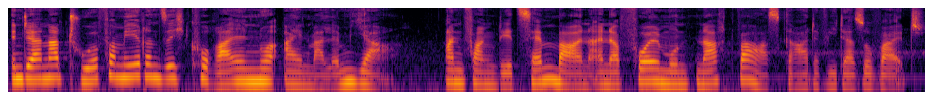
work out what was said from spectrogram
In der Natur vermehren sich Korallen nur einmal im Jahr. Anfang Dezember an einer Vollmondnacht war es gerade wieder soweit.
